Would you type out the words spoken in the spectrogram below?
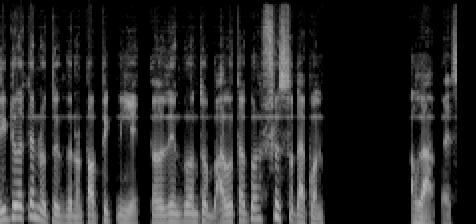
ভিডিওতে নতুন কোনো টপিক নিয়ে। ততদিন পর্যন্ত ভালো থাকুন সুস্থ থাকুন। আল্লাহ হাফেজ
